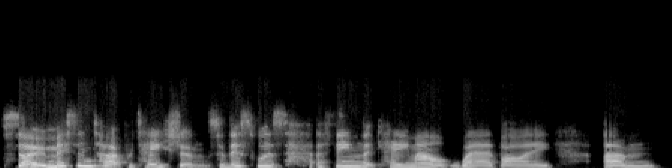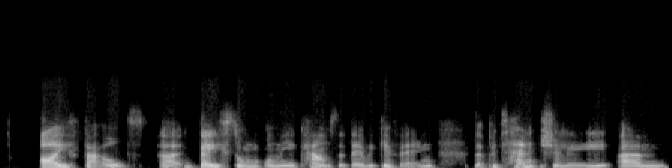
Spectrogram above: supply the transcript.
so, misinterpretation. So, this was a theme that came out whereby um, I felt, uh, based on, on the accounts that they were giving, that potentially um,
